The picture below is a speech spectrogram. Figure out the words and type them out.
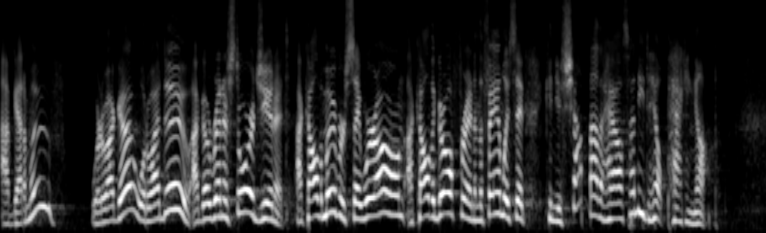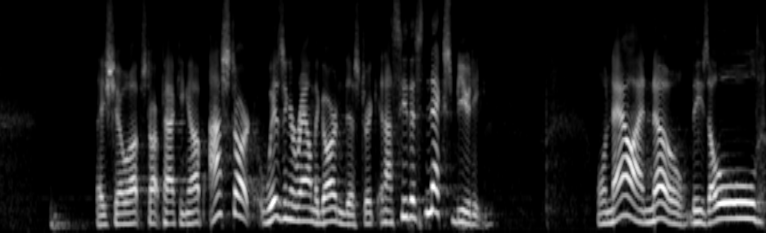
I've got to move. Where do I go? What do I do? I go rent a storage unit. I call the movers, say, We're on. I call the girlfriend and the family, said, Can you shop by the house? I need to help packing up. They show up, start packing up. I start whizzing around the garden district and I see this next beauty. Well, now I know these old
